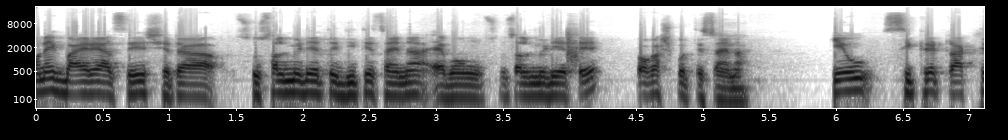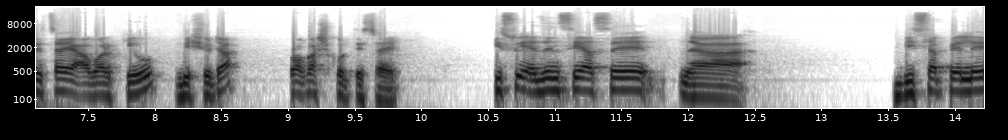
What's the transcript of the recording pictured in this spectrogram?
অনেক বাইরে আছে, সেটা সোশ্যাল মিডিয়াতে দিতে চায় না এবং সোশ্যাল মিডিয়াতে প্রকাশ করতে চায় না। কেউ সিক্রেট রাখতে চায়, আবার কেউ বিষয়টা প্রকাশ করতে চায়। কিছু এজেন্সি আছে ভিসা পেলে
